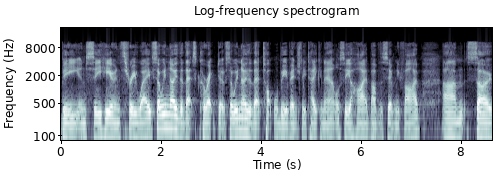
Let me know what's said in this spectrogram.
B, and C here in three waves. So we know that that's corrective. So we know that that top will be eventually taken out. We'll see a high above the 75. Um, so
